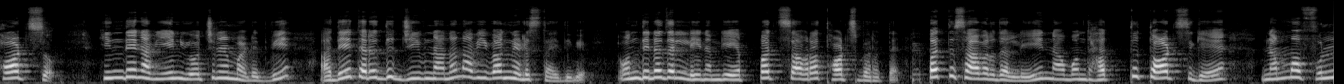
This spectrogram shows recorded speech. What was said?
ಥಾಟ್ಸು ಹಿಂದೆ ನಾವು ಏನು ಯೋಚನೆ ಮಾಡಿದ್ವಿ, ಅದೇ ಥರದ್ದು ಜೀವನನ ನಾವು ಇವಾಗ ನಡೆಸ್ತಾ ಇದ್ದೀವಿ ಒಂದು ದಿನದಲ್ಲಿ ನಮಗೆ ಎಪ್ಪತ್ತು ಸಾವಿರ ಥಾಟ್ಸ್ ಬರುತ್ತೆ. ಎಪ್ಪತ್ತು ಸಾವಿರದಲ್ಲಿ ನಾವೊಂದು ಹತ್ತು ಥಾಟ್ಸ್ಗೆ ನಮ್ಮ ಫುಲ್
